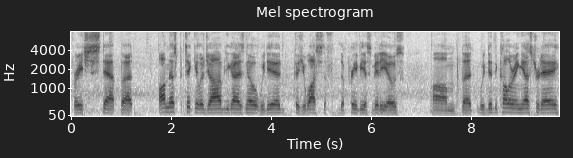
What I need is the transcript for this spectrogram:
for each step. But on this particular job you guys know what we did because you watched the, the previous videos. Um, but we did the coloring yesterday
